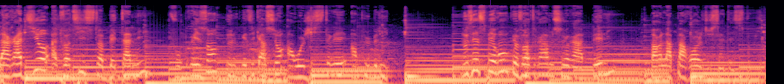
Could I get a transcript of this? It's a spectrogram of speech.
La radio adventiste Bethany vous présente une prédication enregistrée en public. Nous espérons que votre âme sera bénie par la parole du Saint-Esprit.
